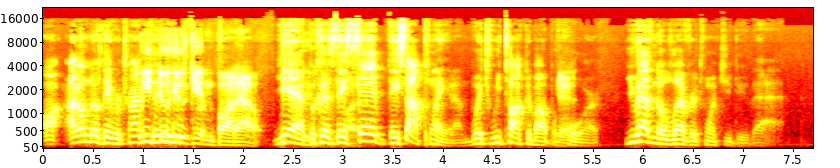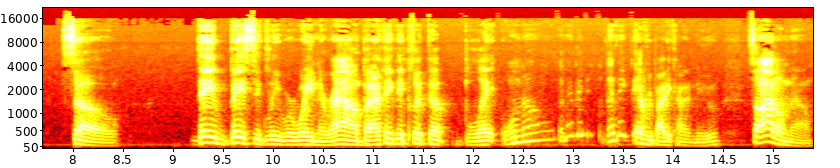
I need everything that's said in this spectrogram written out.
uh, I don't know if they were trying. To We to knew he was getting bought out. Yeah, because they said out. they stopped playing him, which we talked about before. Yeah. You have no leverage once you do that. So they basically were waiting around, but I think they clicked up Blake. Well, no, maybe I think everybody kind of knew. So I don't know.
